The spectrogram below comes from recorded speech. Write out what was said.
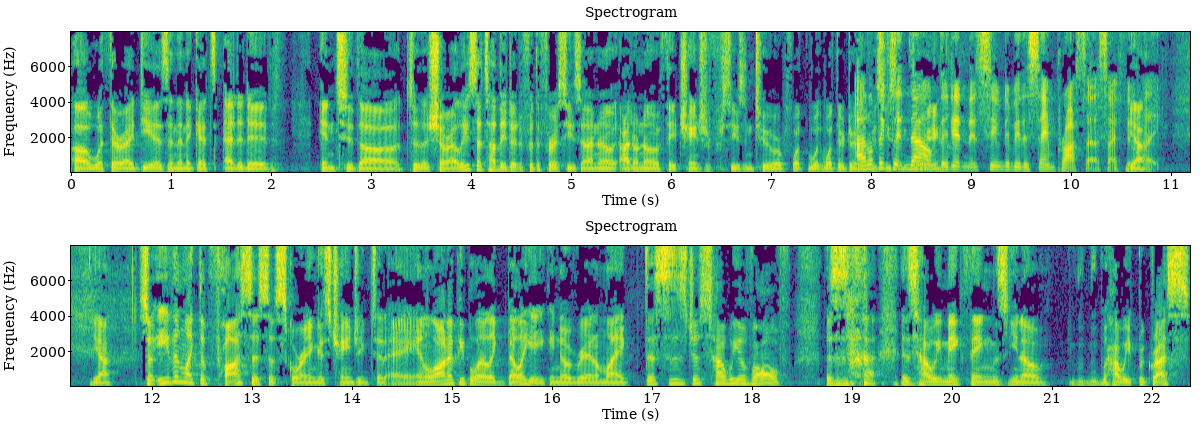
uh, with their ideas, and then it gets edited into the to the show. At least that's how they did it for the first season. I know I don't know if they changed it for season two or what what, what they're doing. I don't think that, no, three. they didn't. It seemed to be the same process, I feel Yeah. like. Yeah. So even like the process of scoring is changing today, and a lot of people are like belly aching over it. I'm like, this is just how we evolve. This is this is how we make things. You know, how we progress,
